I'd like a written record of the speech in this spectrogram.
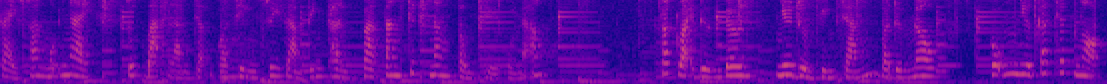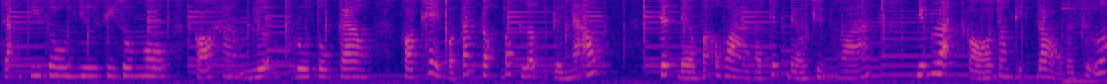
cải xoăn mỗi ngày, giúp bạn làm chậm quá trình suy giảm tinh thần và tăng chức năng tổng thể của não. Các loại đường đơn như đường kính trắng và đường nâu, cũng như các chất ngọt dạng sizo như sizo ngô có hàm lượng fructose cao, có thể có tác động bất lợi tới não. Chất béo bão hòa và chất béo chuyển hóa, những loại có trong thịt đỏ và sữa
